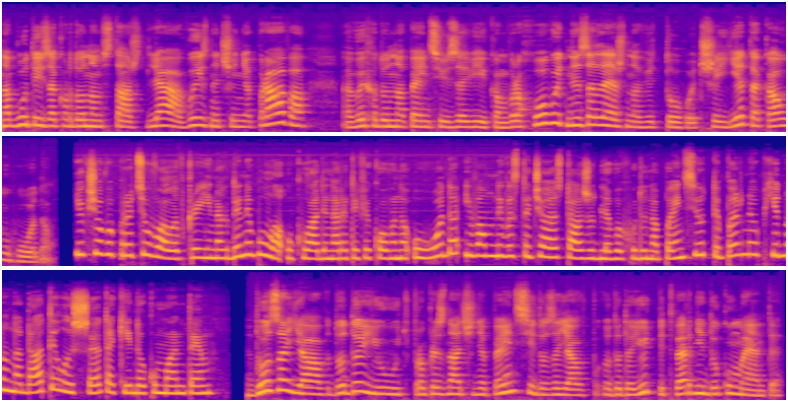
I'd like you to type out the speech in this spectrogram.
набутий за кордоном стаж для визначення права виходу на пенсію за віком враховують незалежно від того, чи є така угода. Якщо ви працювали в країнах, де не була укладена ратифікована угода і вам не вистачає стажу для виходу на пенсію, тепер необхідно надати лише такі документи. До заяв додають про призначення пенсії, до заяв додають підтвердні документи.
